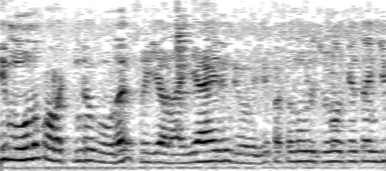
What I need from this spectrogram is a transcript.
ഈ മൂന്ന് പ്രൊഡക്റ്റിന്റെ കൂടെ ഫ്രീ ആണ്. അയ്യായിരം രൂപയ്ക്ക്. പെട്ടെന്ന് വിളിച്ചു നോക്കിയാൽ താങ്ക്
